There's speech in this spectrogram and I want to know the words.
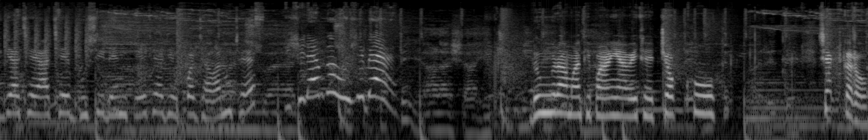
આવી ગયા છે. આ છે ભૂસી ડેમ કે છે હજી ઉપર જવાનું છે. ડેમ કે ડુંગરામાંથી પાણી આવે છે. ચોખ્ખું. ચેક કરો.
